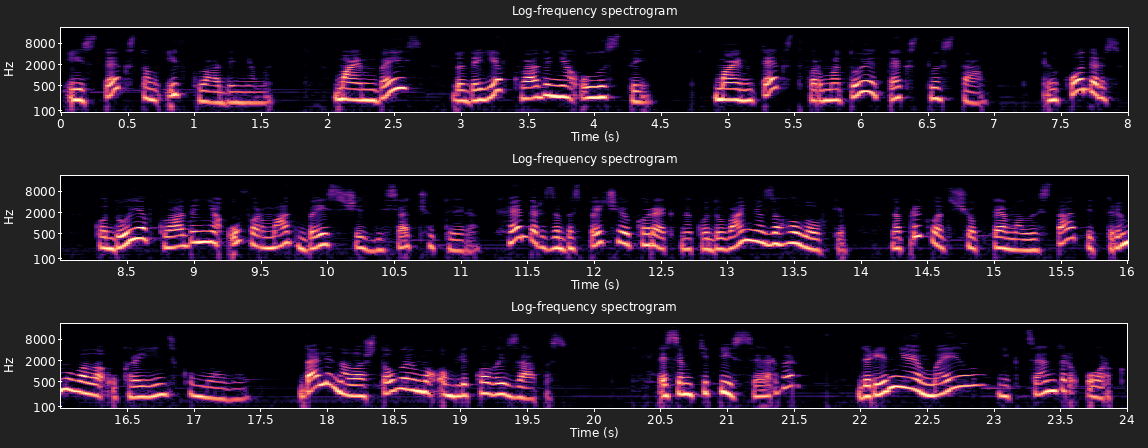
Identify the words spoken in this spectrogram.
із текстом і вкладеннями. MIME-Base додає вкладення у листи. MIME-Text форматує текст листа. Encoders кодує вкладення у формат Base64. Хедер забезпечує коректне кодування заголовків, наприклад, щоб тема листа підтримувала українську мову. Далі налаштовуємо обліковий запис. SMTP сервер дорівнює mail nickcenter.org.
